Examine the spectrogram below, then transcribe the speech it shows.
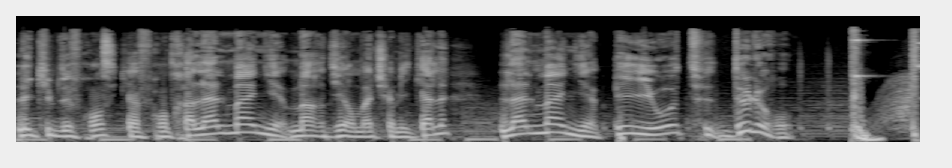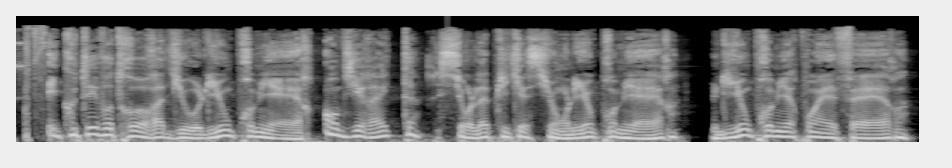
L'équipe de France qui affrontera l'Allemagne mardi en match amical. L'Allemagne, pays hôte de l'Euro. Écoutez votre radio Lyon Première en direct sur l'application Lyon Première, lyonpremière.fr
